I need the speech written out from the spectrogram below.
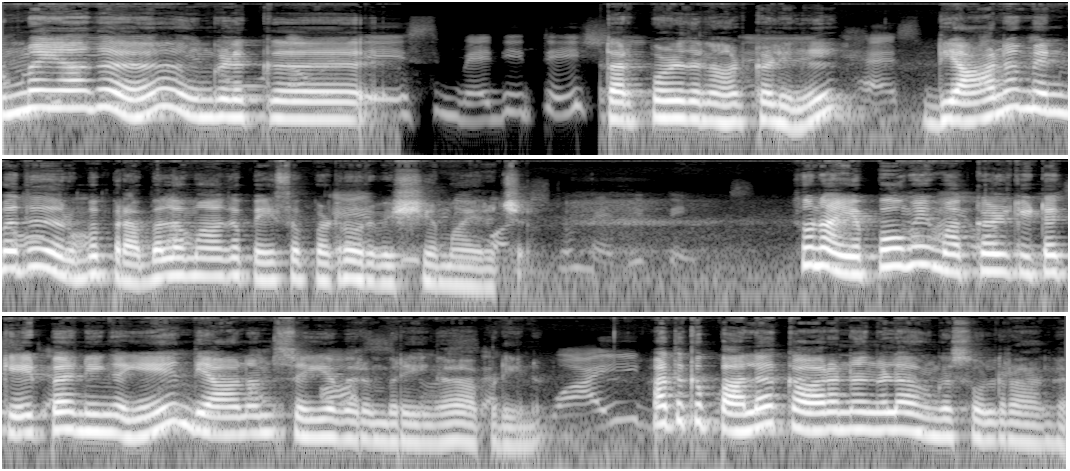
உண்மையாக உங்களுக்கு தற்பொழுது நாட்களில் தியானம் என்பது ரொம்ப பிரபலமாக பேசப்படுற ஒரு விஷயமாயிருச்சு. ஸோ நான் எப்போவுமே மக்கள்கிட்ட கேட்பேன் நீங்கள் ஏன் தியானம் செய்ய விரும்புகிறீங்க அப்படின்னு. அதுக்கு பல காரணங்களை அவங்க சொல்கிறாங்க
